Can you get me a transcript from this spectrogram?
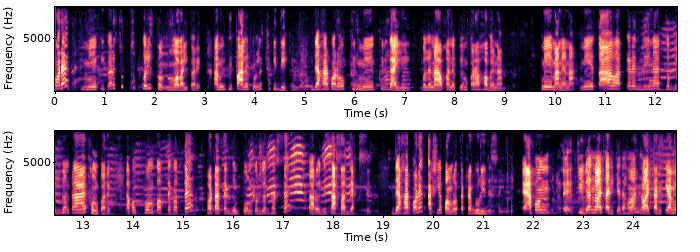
করে মেয়ে কি করে? চুপ চুপ করি মোবাইল করে। আমি ফির পালে পড়লে থাকি দেখি। দেখার পরেও ফির মেয়ে ফির গাইলেই। বলে, না, ওখানে প্রেম করা হবে না। মেয়ে মানে না। মেয়ে তাও একেবারে দিনে চব্বিশ ঘন্টায় ফোন করে। এখন ফোন করতে করতে হঠাৎ একদিন ফোন করবে ধরছে, তার ওই যে চাচা দেখছে। দেখার পরে আসিয়া কমরত একটা ঘুরি দিছে। এখন কি নয় তারিখে দেখো, নয় তারিখে আমি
